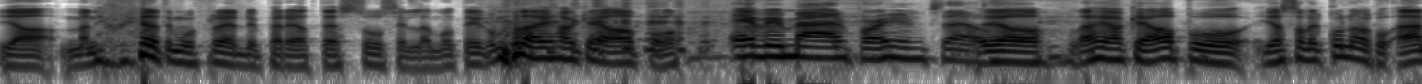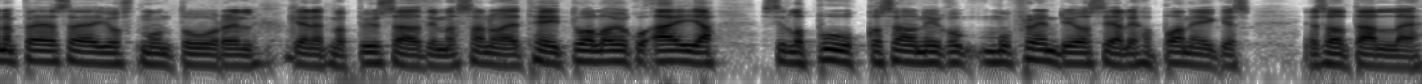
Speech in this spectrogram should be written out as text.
Ja mä niinku jätin mun Freddy periaatteessa susille, mutta niinku mä lähdin hakemaan apua. Every man for himself. Joo, lähdin hakemaan apua. Ja se oli kun joku NPC just mun tuurilla, kenet mä pysäytin. Mä sanoin, että hei, tuolla on joku äijä, sillä on puukko, se on niinku, mun frendi on siellä ihan paniikissa. Ja se on tälleen,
